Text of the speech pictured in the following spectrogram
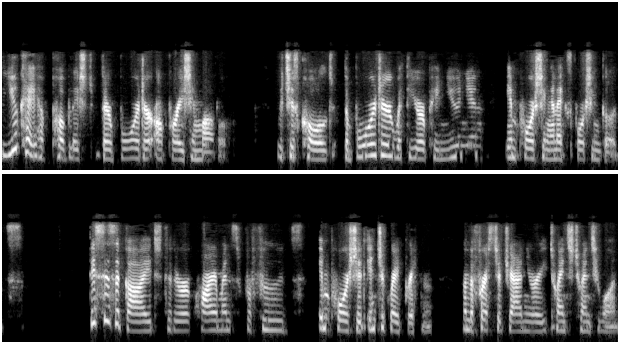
The UK have published their border operating model, which is called the Border with the European Union, Importing and Exporting Goods. This is a guide to the requirements for foods imported into Great Britain from the 1st of January 2021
